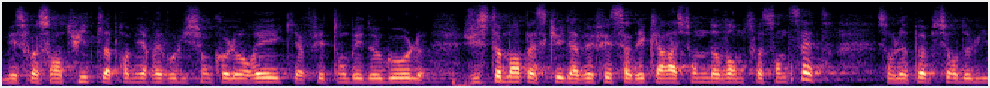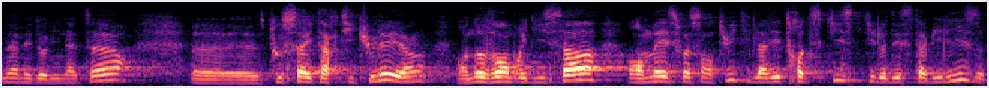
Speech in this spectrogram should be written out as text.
mai 68, la première révolution colorée qui a fait tomber De Gaulle, justement parce qu'il avait fait sa déclaration de novembre 67 sur le peuple sûr de lui-même et dominateur. Euh, tout ça est articulé. Hein. En novembre, il dit ça. En mai 68, il a des trotskistes qui le déstabilisent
